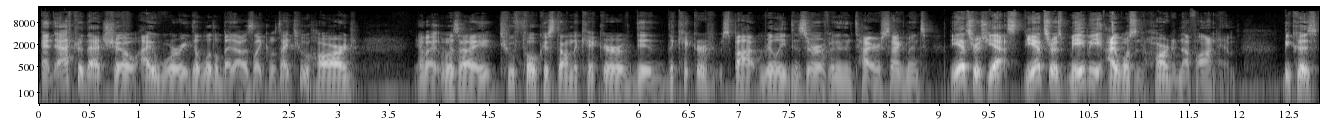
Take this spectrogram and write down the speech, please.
And after that show, I worried a little bit. I was like, was I too hard? Am I, was I too focused on the kicker? Did the kicker spot really deserve an entire segment? The answer is yes. The answer is maybe I wasn't hard enough on him because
